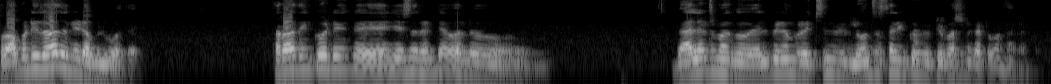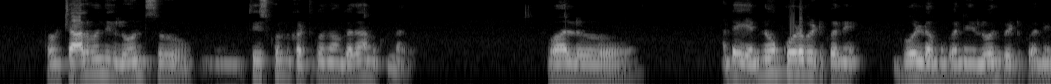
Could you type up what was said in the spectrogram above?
ప్రాపర్టీ రాదు నీ డబ్బులు పోతాయి. తర్వాత ఇంకోటి ఇంకా ఏం చేశారంటే వాళ్ళు బ్యాలెన్స్ మాకు ఎల్పి నెంబర్ వచ్చింది మీకు లోన్స్ వస్తే ఇంకో ఫిఫ్టీ పర్సెంట్ కట్టుకున్నారంట. చాలా మందికి లోన్స్ తీసుకొని కట్టుకుందాం కదా అనుకున్నారు. వాళ్ళు అంటే ఎన్నో కూడబెట్టుకొని గోల్డ్ అమ్ముకొని లోన్ పెట్టుకొని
